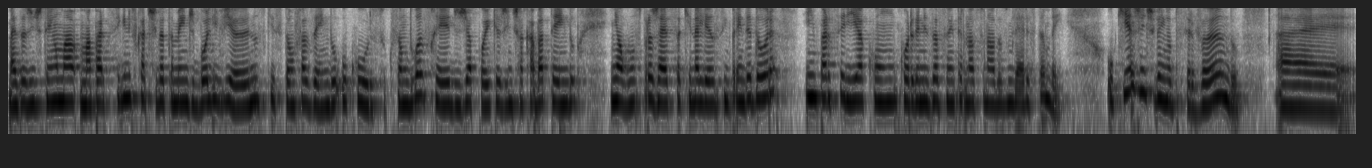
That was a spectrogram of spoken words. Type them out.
mas a gente tem uma, uma parte significativa também de bolivianos que estão fazendo o curso, que são duas redes de apoio que a gente acaba tendo em alguns projetos aqui na Aliança Empreendedora e em parceria com, com a Organização Internacional das Mulheres também. O que a gente vem observando é,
